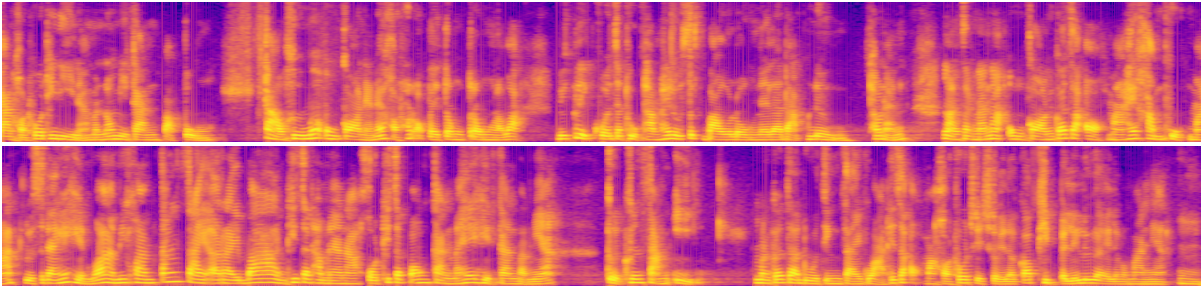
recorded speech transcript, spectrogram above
การขอโทษที่ดีนี่ยมันต้องมีการปรับปรุง กล่าวคือเมื่อองค์กรเนี่ยได้ขอโทษออกไปตรงๆ แล้วอะวิกฤตควรจะถูกทำให้รู้สึกเบาลงในระดับหนึ่งเท่านั้น หลังจากนั้นอะองค์กรก็จะออกมาให้คำผูกมัด หรือแสดงให้เห็นว่ามีความตั้งใจอะไรบ้างที่จะทำในอนาคตที่จะป้องกันไม่ให้เหตุการณ์แบบนี้เกิดขึ้นซ้ำอีก มันก็จะดูจริงใจกว่าที่จะออกมาขอโทษเฉยๆแล้วก็ผิดไปเรื่อยๆอะไรประมาณเนี้ยอืม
